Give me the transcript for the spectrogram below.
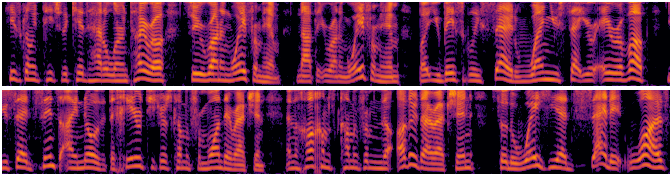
He's going to teach the kids how to learn Torah, so you're running away from him. Not that you're running away from him, but you basically said when you set your Erev up, you said since I know that the Cheder teacher is coming from one direction and the Chacham's coming from the other direction. So the way he had said it was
